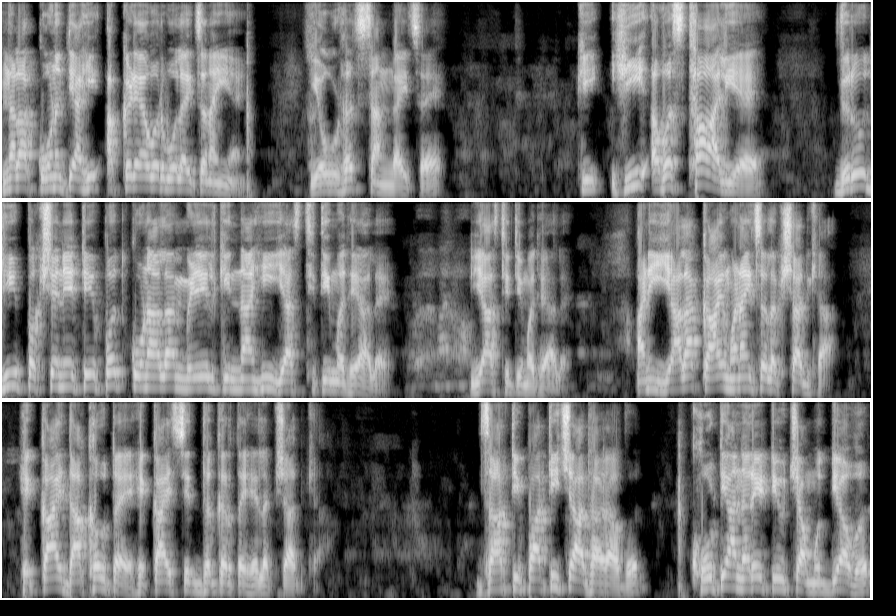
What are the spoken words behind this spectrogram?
मला कोणत्याही आकड्यावर बोलायचं नाही आहे एवढंच सांगायचंय की ही अवस्था आली आहे. विरोधी पक्षनेते पद कोणाला मिळेल की नाही या स्थितीमध्ये आलंय. या स्थितीमध्ये आलंय. आणि याला काय म्हणायचं लक्षात घ्या. हे काय दाखवतंय हे काय सिद्ध करतंय हे लक्षात घ्या. जातीपातीच्या आधारावर खोट्या नरेटिव्हच्या मुद्द्यावर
